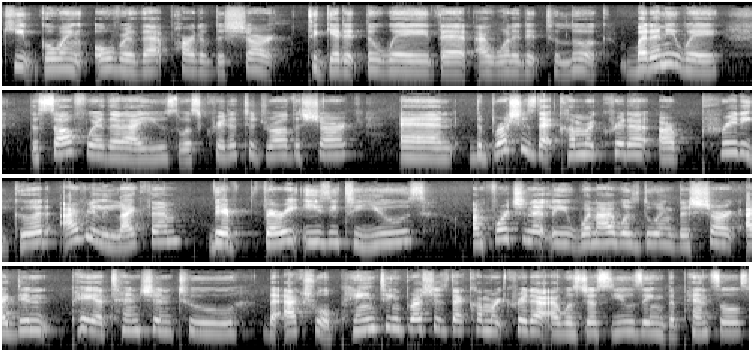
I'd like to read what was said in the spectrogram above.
keep going over that part of the shark to get it the way that I wanted it to look. But anyway, the software that I used was Krita to draw the shark. And the brushes that come with Krita are pretty good. I really like them. They're very easy to use. Unfortunately, when I was doing the shark, I didn't pay attention to the actual painting brushes that come with Krita. I was just using the pencils.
